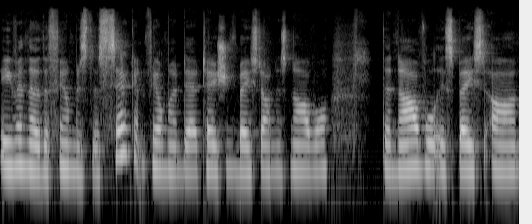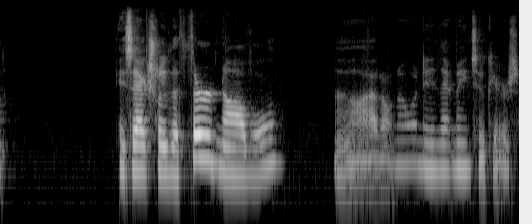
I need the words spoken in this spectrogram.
even though the film is the second film adaptation based on his novel, the novel is based on it's actually the third novel. Uh, I don't know what any of that means. Who cares?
